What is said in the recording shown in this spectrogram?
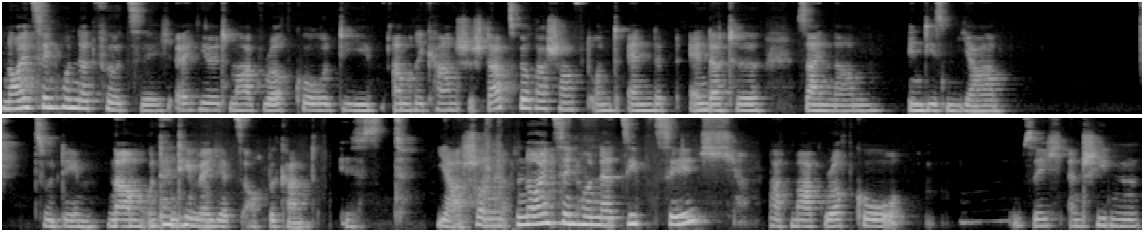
1940 erhielt Mark Rothko die amerikanische Staatsbürgerschaft und änderte seinen Namen in diesem Jahr zu dem Namen, unter dem er jetzt auch bekannt ist. Ja, schon 1970 hat Mark Rothko sich entschieden,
